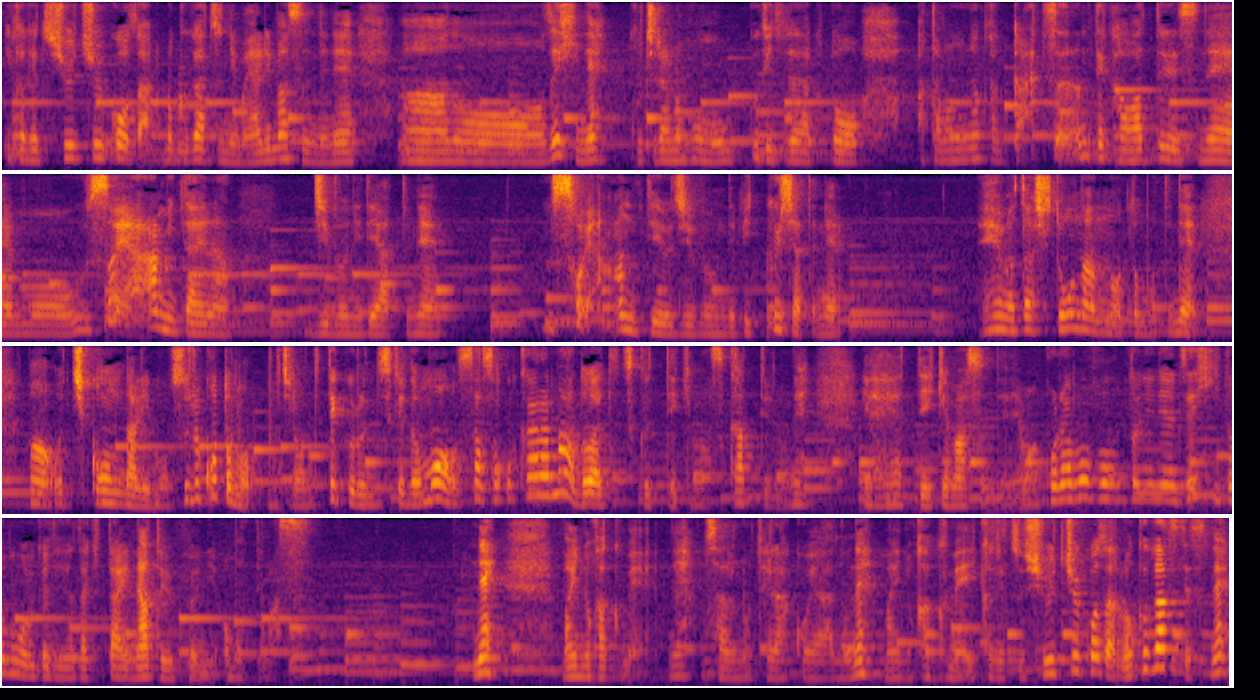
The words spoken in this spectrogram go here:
1ヶ月集中講座6月にもやりますんでねあのー、ぜひねこちらの方も受けていただくと頭の中ガツンって変わってですねもう嘘やみたいな自分に出会ってね。嘘やんっていう自分でびっくりしちゃってね。えー、私どうなんのと思ってね、まあ、落ち込んだりもすることももちろん出てくるんですけどもさあそこからまあどうやって作っていきますかっていうのをね。やっていけますんでね、まあ、これはもう本当にね是非とも受けていただきたいなというふうに思ってます。ね、マインド革命、ね、お猿の寺子屋のね、マインド革命1ヶ月集中講座6月ですね。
